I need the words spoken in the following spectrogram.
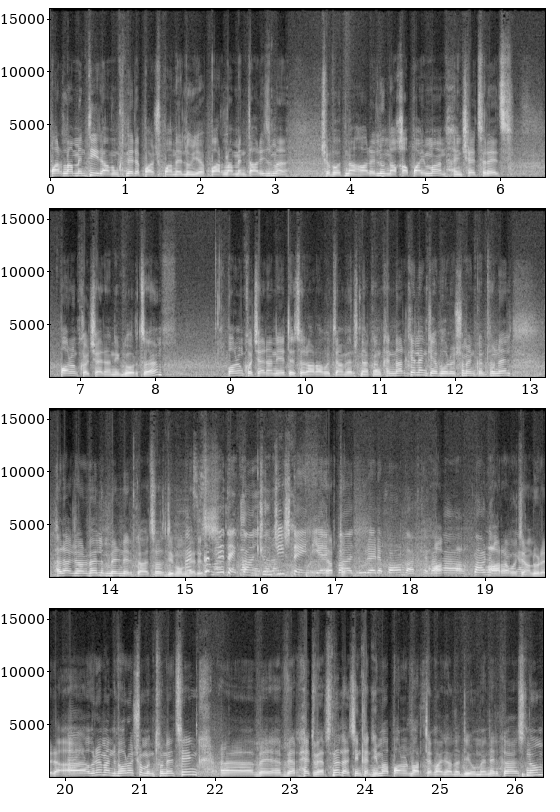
պարլամենտի իրավունքները պաշտպանելու եւ պարլամենտարիզմը չոտնահարելու նախապայման հնչեցրեց պարոն Քոչարյանի գործը Պարոն Քոչարյանի հետ այսօր առավոտյան վերջնական քննարկել ենք եւ որոշում ենք ընդունել հրաժարվել մեր ներկայացված դիմումներից։ Այսինքն հետ է կանչում ճիշտ էին երեկվա լուրերը, պարոն Վարդեվա, պարոն Առավոտյան լուրերը։ Ուրեմն որոշում ընդունեցինք հետ վերցնել, այսինքն հիմա պարոն Վարդևանյանը դիմում է ներկայացնում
